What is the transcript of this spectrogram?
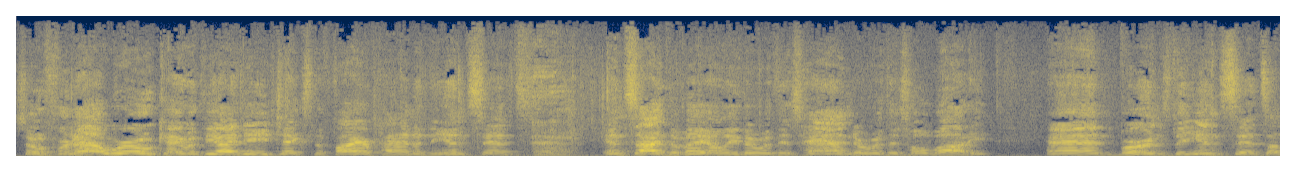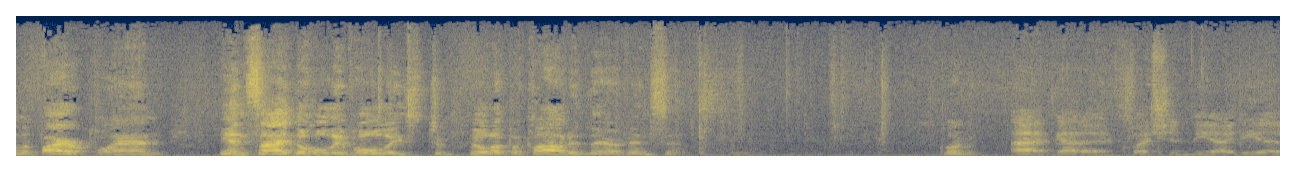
So for now, we're okay with the idea he takes the fire pan and the incense inside the veil, either with his hand or with his whole body, and burns the incense on the fire pan inside the Holy of Holies to build up a cloud in there of incense. Logan. I've got a question. The idea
